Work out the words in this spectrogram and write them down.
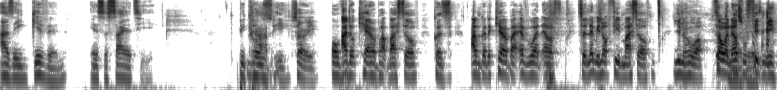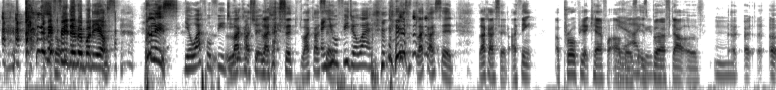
as a given in society because Happy. Sorry. of- I don't care about myself because I'm gonna care about everyone else. So let me not feed myself. You know what? Someone else will feed me. let me feed everybody else, please. Your wife will feed you. Like I said, like I said, like I said, and said, you will feed your wife. like I said, like I said, I think appropriate care for others I is agree with Mm. birthed out of a, a, a,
